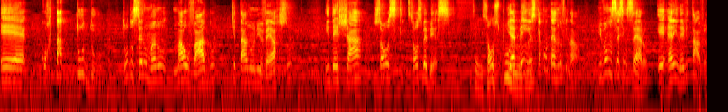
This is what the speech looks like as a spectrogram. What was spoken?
é cortar tudo, todo ser humano malvado que tá no universo e deixar só os, só os bebês. Sim, só os puros. E é bem né? isso que acontece no final. E vamos ser sinceros, era inevitável.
